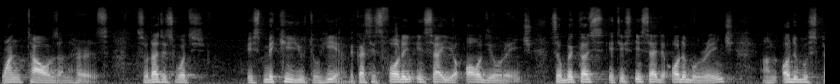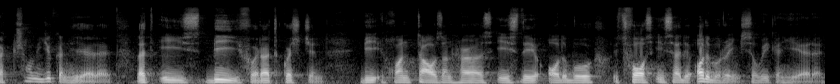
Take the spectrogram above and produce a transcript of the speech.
1000 hertz. So that is what is making you to hear because it's falling inside your audio range. So because it is inside the audible range, an audible spectrum, you can hear that. That is B for that question. B 1000 hertz is the audible, it falls inside the audible range, so we can hear that.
